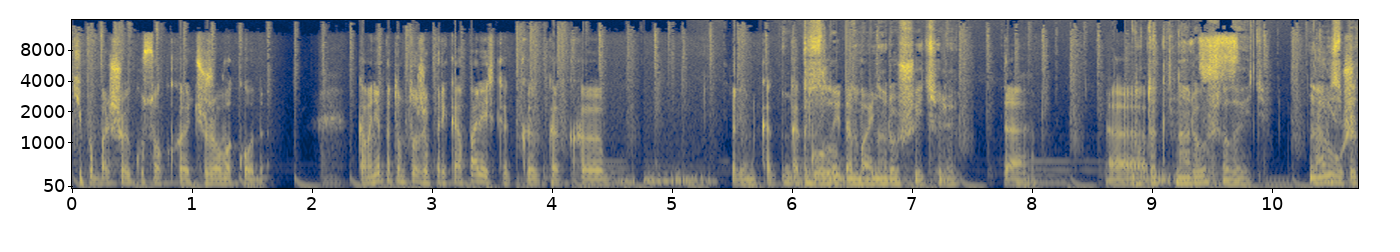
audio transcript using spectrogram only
типа большой кусок чужого кода. Ко мне потом тоже прикопались, как, как, блин, как, как злобному добавить. нарушителю. Да. Ну так нарушил ведь. Нарушил.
